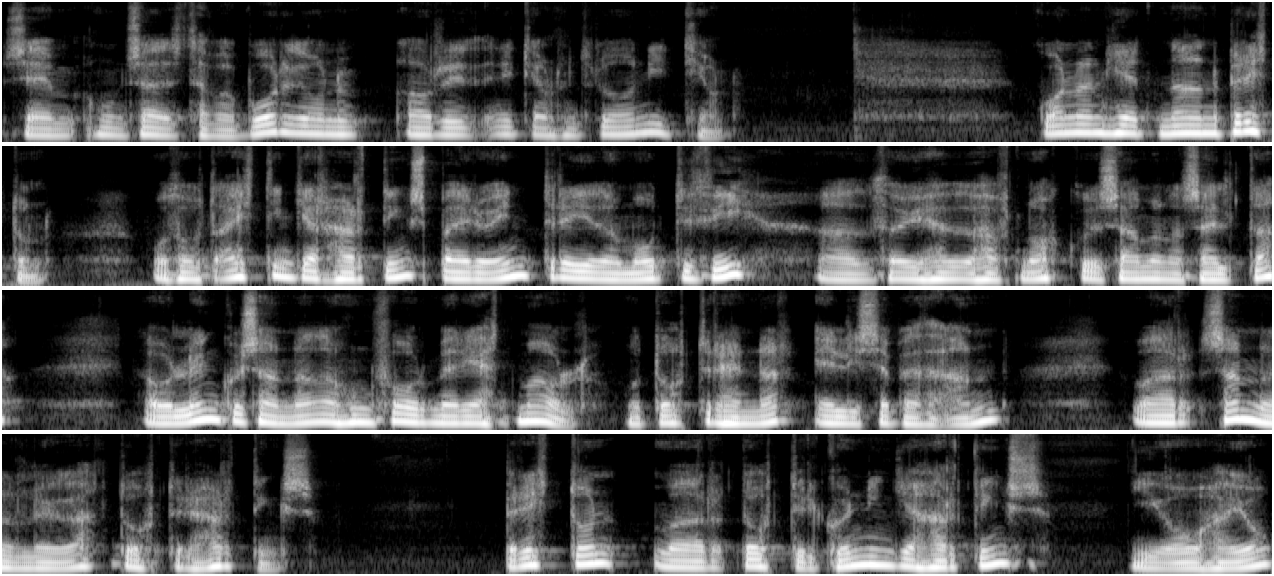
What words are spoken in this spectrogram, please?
sem hún sagðist hafa borðið honum árið 1919. Konan hétt Nan Britton og þótt ættingjar Hardings bæru eindreið á móti því að þau hefðu haft nokkuð saman að sælda þá var löngu sannað að hún fór með rétt mál og dóttur hennar, Elisabeth Ann, var sannarlega dóttur Hardings. Britton var dóttir kunningja Hardings í Ohio.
